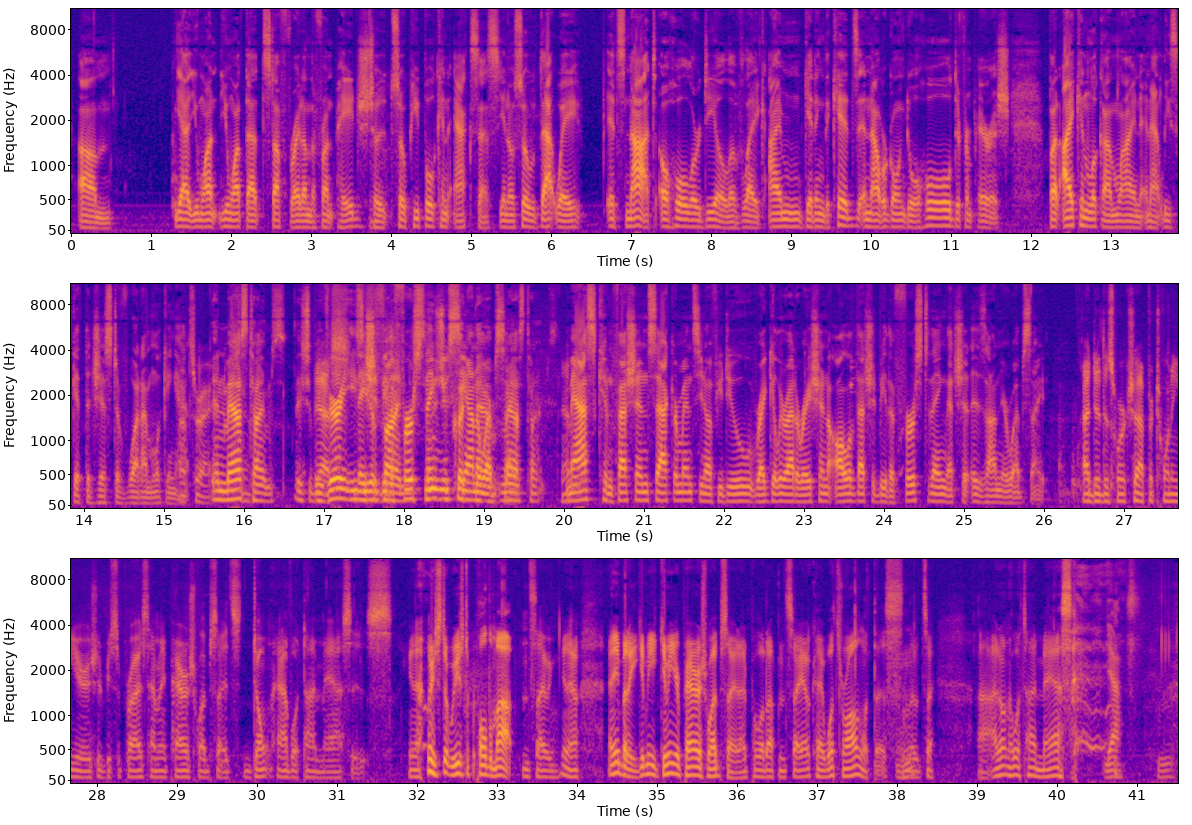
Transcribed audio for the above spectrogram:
Um, yeah, you want you want that stuff right on the front page so so people can access, you know, so that way it's not a whole ordeal of like I'm getting the kids and now we're going to a whole different parish. But I can look online and at least get the gist of what I'm looking at. That's right. And mass times. They should be yes. very easy they should be find. the first thing you, you see on a website. Mass times. Yep. Mass, confession, sacraments, you know, if you do regular adoration, all of that should be the first thing that is on your website. I did this workshop for 20 years. You'd be surprised how many parish websites don't have what time mass is. You know, we used to we used to pull them up and say, you know, anybody give me give me your parish website. I'd pull it up and say, okay, what's wrong with this? Mm-hmm. And they would say, uh, I don't know what time mass. yeah. Mm-hmm.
